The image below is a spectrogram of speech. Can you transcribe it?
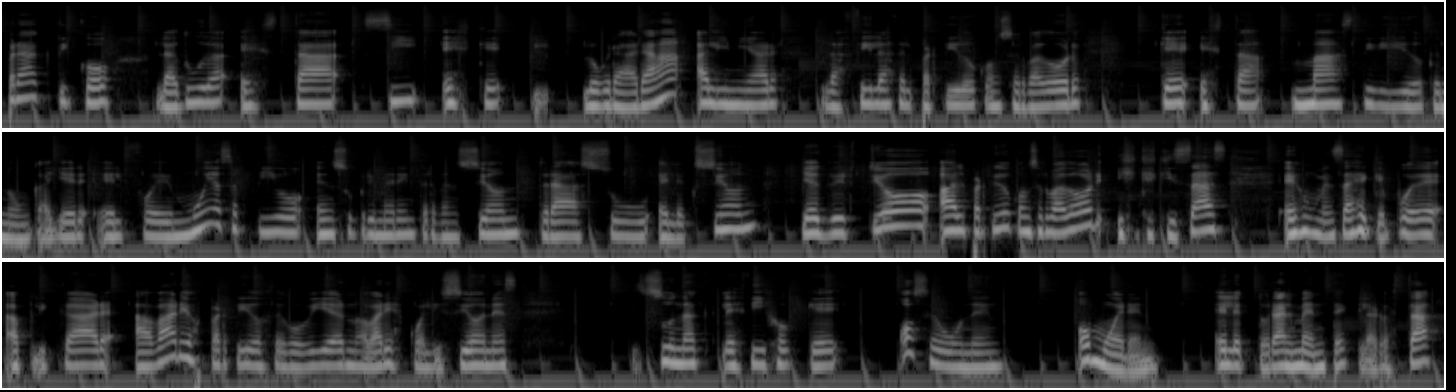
práctico. La duda está si es que logrará alinear las filas del Partido Conservador que está más dividido que nunca. Ayer él fue muy asertivo en su primera intervención tras su elección y advirtió al Partido Conservador y que quizás es un mensaje que puede aplicar a varios partidos de gobierno, a varias coaliciones. Sunak les dijo que o se unen o mueren electoralmente, claro está,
